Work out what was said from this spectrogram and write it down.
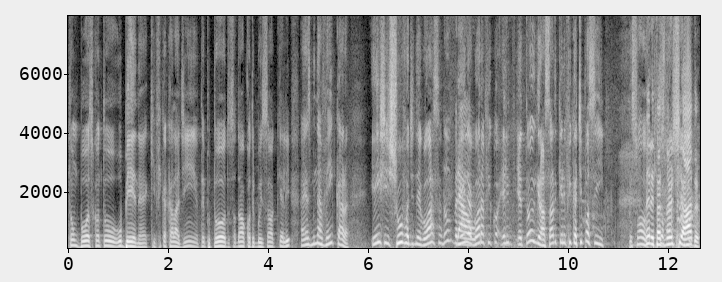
tão boas quanto o B, né, que fica caladinho o tempo todo, só dá uma contribuição aqui e ali. Aí as meninas vêm, cara, enche chuva de negócio. No e vral. ele agora ficou, ele é tão engraçado que ele fica tipo assim, pessoal, Não, ele tá eu desnorteado.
